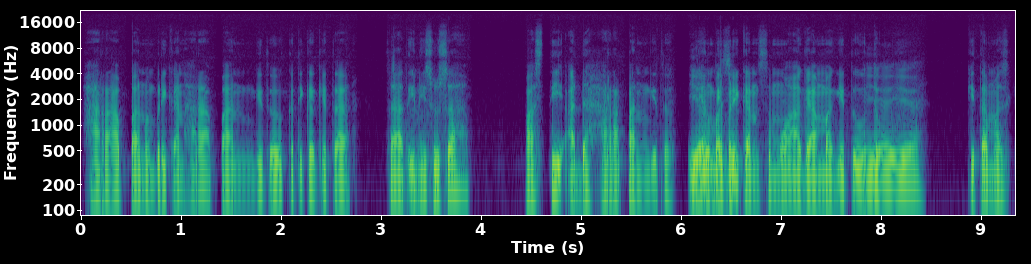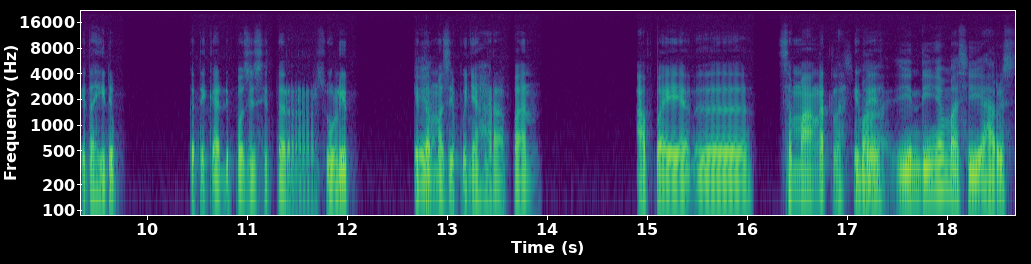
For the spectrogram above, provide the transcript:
harapan memberikan harapan gitu ketika kita saat ini susah pasti ada harapan gitu Iya, yang lu masih- diberikan semua agama gitu untuk iya iya kita masih kita hidup ketika di posisi tersulit kita Iya. masih punya harapan apa ya eh, semangat lah gitu ya intinya masih harus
